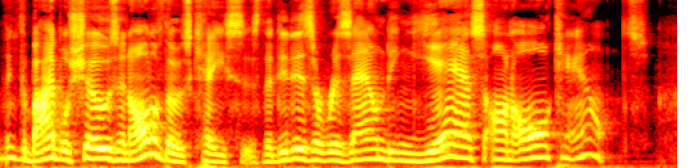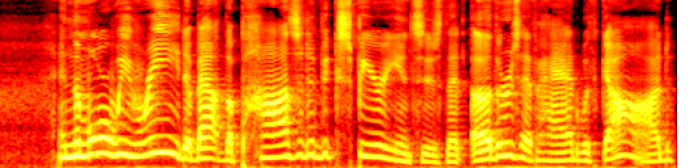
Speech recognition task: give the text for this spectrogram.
I think the Bible shows in all of those cases that it is a resounding yes on all counts. And the more we read about the positive experiences that others have had with God,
